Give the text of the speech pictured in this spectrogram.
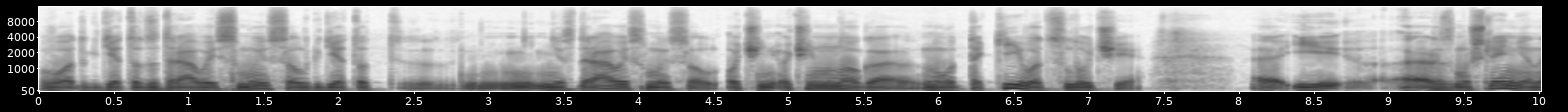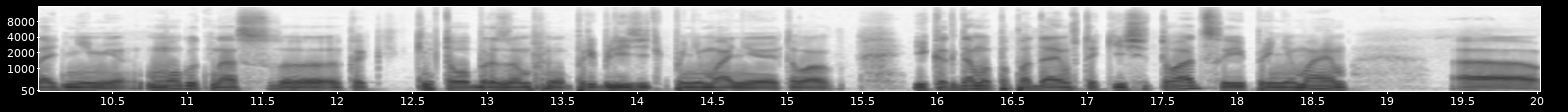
Вот, где тут здравый смысл, где тут э, нездравый смысл. Очень, очень много, ну, вот такие вот случаи. Э, И размышления над ними могут нас э, каким-то образом приблизить к пониманию этого. И когда мы попадаем в такие ситуации, принимаем э,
